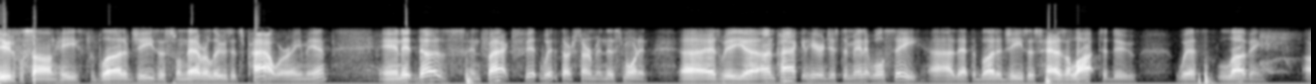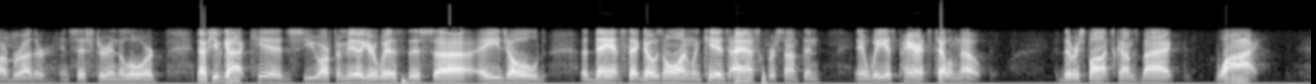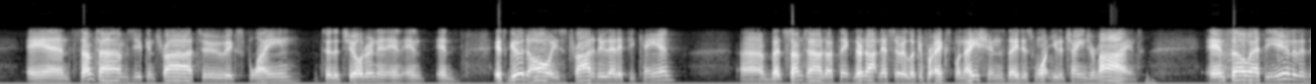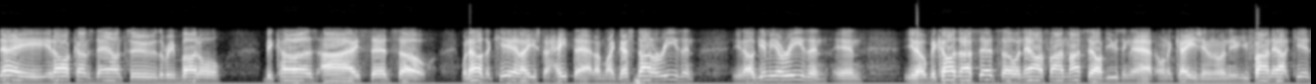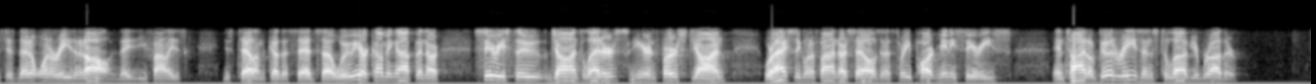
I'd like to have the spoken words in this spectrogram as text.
Beautiful song, Heath. The blood of Jesus will never lose its power. Amen. And it does, in fact, fit with our sermon this morning. Uh, as we uh, unpack it here in just a minute, we'll see uh, that the blood of Jesus has a lot to do with loving our brother and sister in the Lord. Now, if you've got kids, you are familiar with this uh, age old uh, dance that goes on when kids ask for something and we as parents tell them no the response comes back, why? And sometimes you can try to explain to the children, and, and, and it's good to always try to do that if you can. Uh, but sometimes I think they're not necessarily looking for explanations, they just want you to change your mind. And so at the end of the day, it all comes down to the rebuttal because I said so. When I was a kid, I used to hate that. I'm like, that's not a reason. You know, give me a reason. And, you know, because I said so, and now I find myself using that on occasion. When you find out kids just they don't want a reason at all, they you finally just just tell them because I said so. We are coming up in our series through John's letters here in First John. We're actually going to find ourselves in a three-part mini-series entitled "Good Reasons to Love Your Brother."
